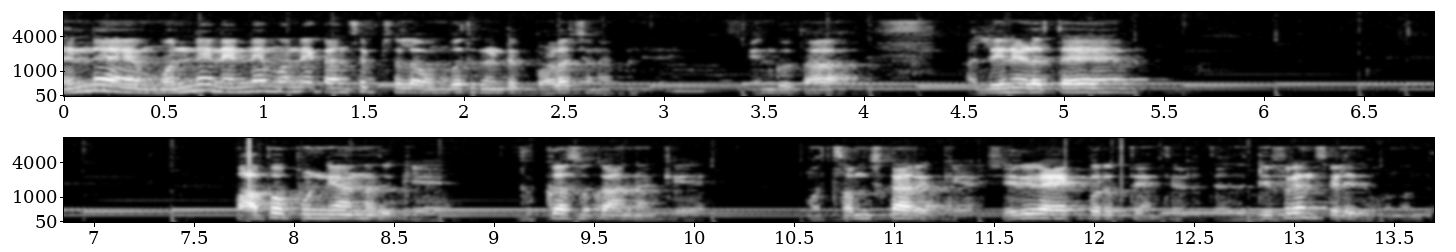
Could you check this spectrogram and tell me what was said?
ನಿನ್ನೆ, ಮೊನ್ನೆ ನಿನ್ನೆ, ಮೊನ್ನೆ ಕಾನ್ಸೆಪ್ಟ್ಸ್ ಎಲ್ಲ ಒಂಬತ್ತು ಗಂಟೆ ಬಹಳ ಚೆನ್ನಾಗಿ ಬಂದಿದೆ. ಏನು ಗೊತ್ತಾ? ಅಲ್ಲೇನು ಹೇಳುತ್ತೆ? ಪಾಪ ಪುಣ್ಯ ಅನ್ನೋದಕ್ಕೆ, ದುಃಖ ಸುಖ ಅನ್ನೋಕ್ಕೆ, ಮತ್ತು ಸಂಸ್ಕಾರಕ್ಕೆ, ಶರೀರ ಯಾಕೆ ಬರುತ್ತೆ ಅಂತ ಹೇಳುತ್ತೆ. ಅದು ಡಿಫ್ರೆನ್ಸ್ ಹೇಳಿದೆ ಒಂದೊಂದು.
